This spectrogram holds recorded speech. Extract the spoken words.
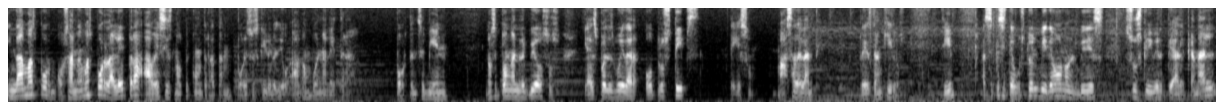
Y nada más por, o sea, nada más por la letra a veces no te contratan. Por eso es que yo les digo, hagan buena letra. Pórtense bien. No se pongan nerviosos. Ya después les voy a dar otros tips de eso. Más adelante. Ustedes tranquilos. ¿Sí? Así que si te gustó el video no olvides suscribirte al canal.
